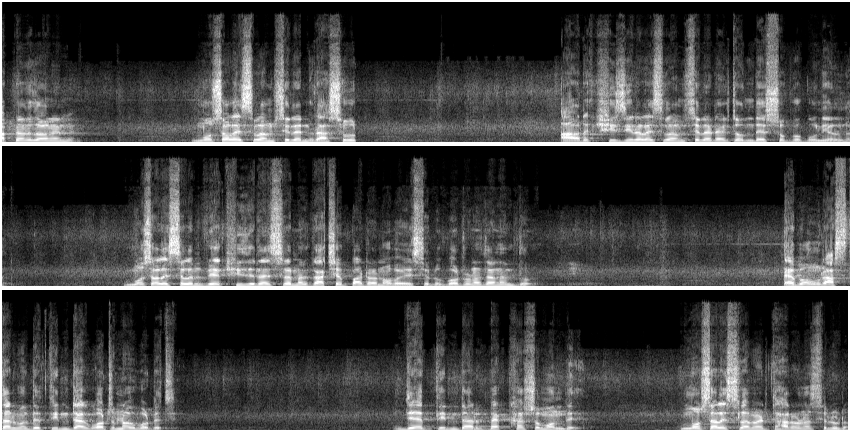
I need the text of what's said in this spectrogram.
আপনারা জানেন, মোসা ইসলাম ছিলেন রাসুল। আর খিজির আলাহ ইসলাম ছিলেন একজন দেশসভ্য বনি আল্লাহ মোসা আলাহ ইসলামকে খিজির আলাহ ইসলামের কাছে পাঠানো হয়েছিল। ঘটনা জানেন তো? এবং রাস্তার মধ্যে তিনটা ঘটনাও ঘটেছে। যে তিনটার ব্যাখ্যা সম্বন্ধে মোসা আলাহ ইসলামের ধারণা ছিল না।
